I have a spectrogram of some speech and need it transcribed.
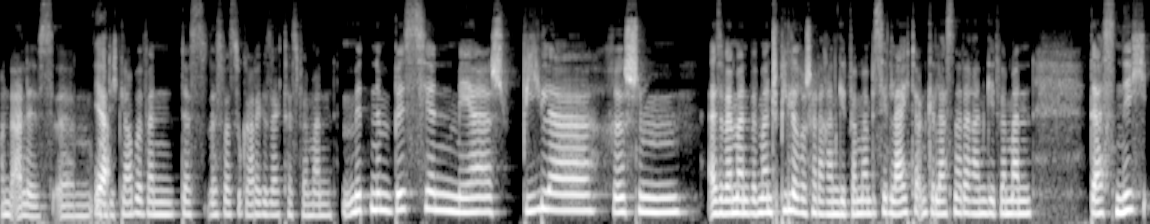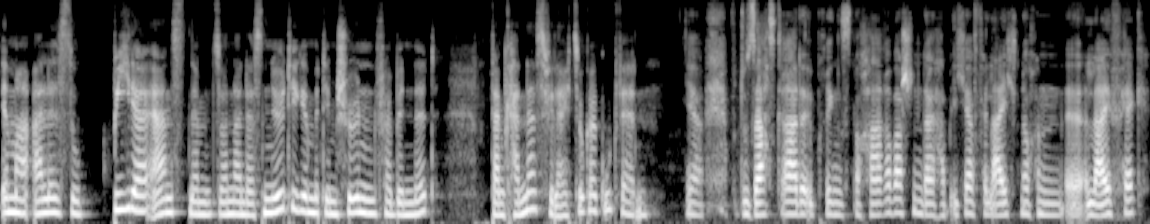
und alles. Ähm, ja. Und ich glaube, wenn das, das, was du gerade gesagt hast, wenn man mit einem bisschen mehr spielerischem also wenn man, wenn man spielerischer daran geht, wenn man ein bisschen leichter und gelassener daran geht, wenn man das nicht immer alles so bieder ernst nimmt, sondern das Nötige mit dem Schönen verbindet, dann kann das vielleicht sogar gut werden. Ja, du sagst gerade übrigens noch Haare waschen, da habe ich ja vielleicht noch ein äh, Lifehack.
